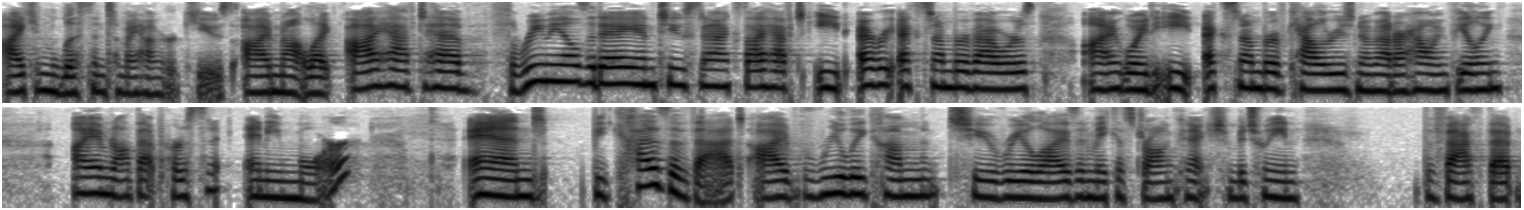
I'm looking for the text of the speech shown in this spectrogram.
I can listen to my hunger cues. I'm not like, I have to have three meals a day and two snacks. I have to eat every X number of hours. I'm going to eat X number of calories no matter how I'm feeling. I am not that person anymore. And because of that, I've really come to realize and make a strong connection between the fact that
